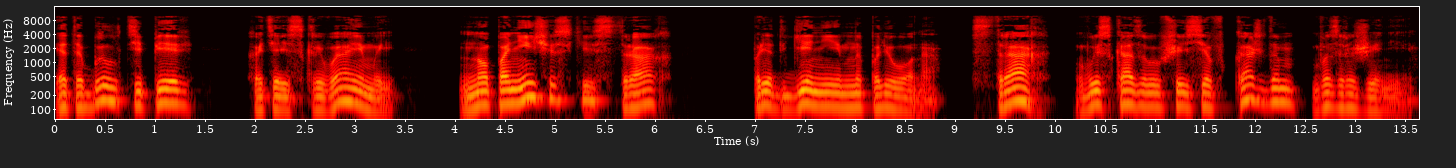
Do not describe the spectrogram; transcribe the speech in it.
Это был теперь, хотя и скрываемый, но панический страх пред гением Наполеона. Страх, высказывавшийся в каждом возражении.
